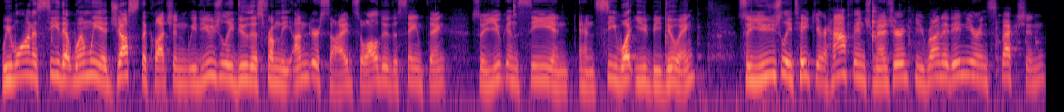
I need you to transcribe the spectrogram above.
We want to see that when we adjust the clutch, and we'd usually do this from the underside, so I'll do the same thing so you can see and, and see what you'd be doing. So you usually take your half inch measure, you run it in your inspection,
